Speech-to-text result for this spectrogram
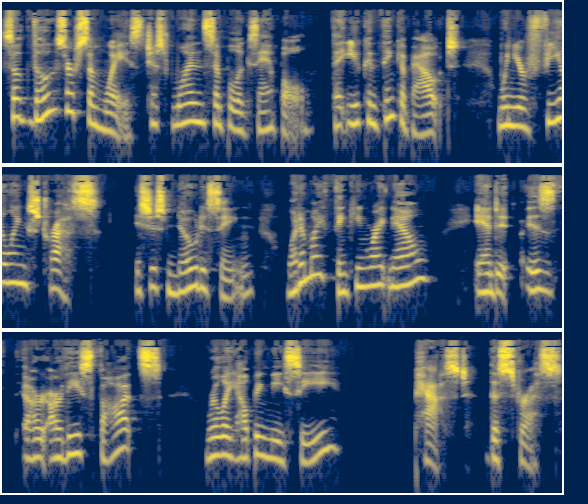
So, those are some ways, just one simple example that you can think about when you're feeling stress. Is just noticing what am I thinking right now? And it is are, are these thoughts really helping me see past the stress?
